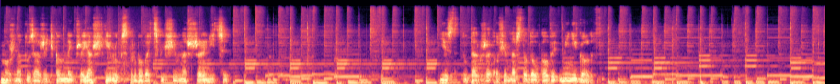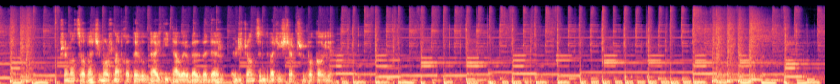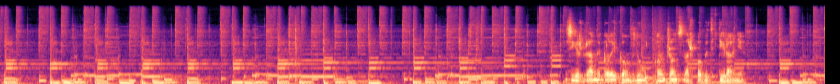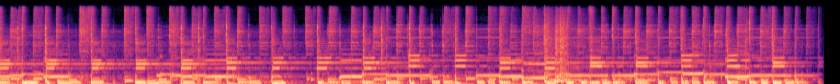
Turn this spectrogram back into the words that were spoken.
Można tu zażyć konnej przejażdżki lub spróbować swych sił na strzelnicy. Jest tu także 18-dołkowy minigolf. Przenocować można w hotelu Daiti Tower Belvedere liczącym 23 pokoje. Zjeżdżamy kolejką w dół, kończąc nasz pobyt w Tiranie.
